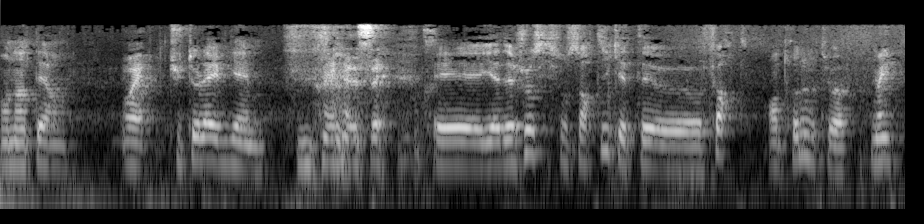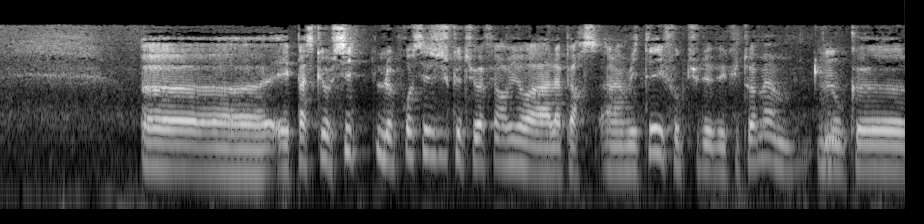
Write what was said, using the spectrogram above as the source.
en interne. Ouais. Tu te live game. Et il y a des choses qui sont sorties qui étaient euh, fortes entre nous, tu vois. oui. Euh, et parce que aussi le processus que tu vas faire vivre à la pers- à l'invité, il faut que tu l'aies vécu toi-même. Mm. Donc euh,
